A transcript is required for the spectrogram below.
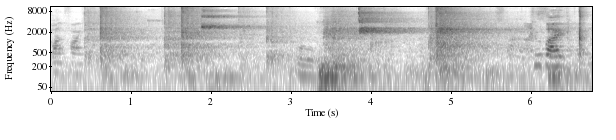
One five. Two five.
